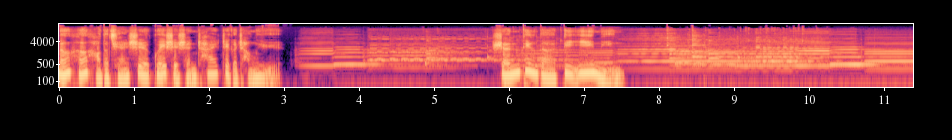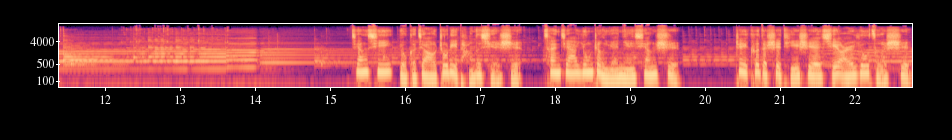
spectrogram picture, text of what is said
能很好的诠释“鬼使神差”这个成语。神定的第一名。江西有个叫周立堂的学士，参加雍正元年乡试，这一科的试题是“学而优则仕”。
